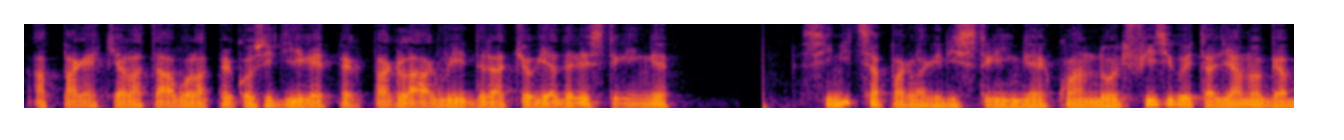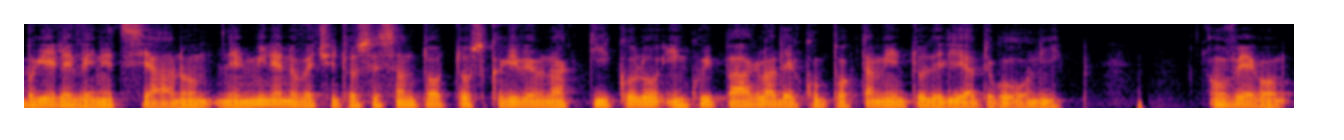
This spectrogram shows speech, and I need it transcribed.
apparecchia la tavola per così dire per parlarvi della teoria delle stringhe. Si inizia a parlare di stringhe quando il fisico italiano Gabriele Veneziano nel 1968 scrive un articolo in cui parla del comportamento degli hadroni, ovvero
